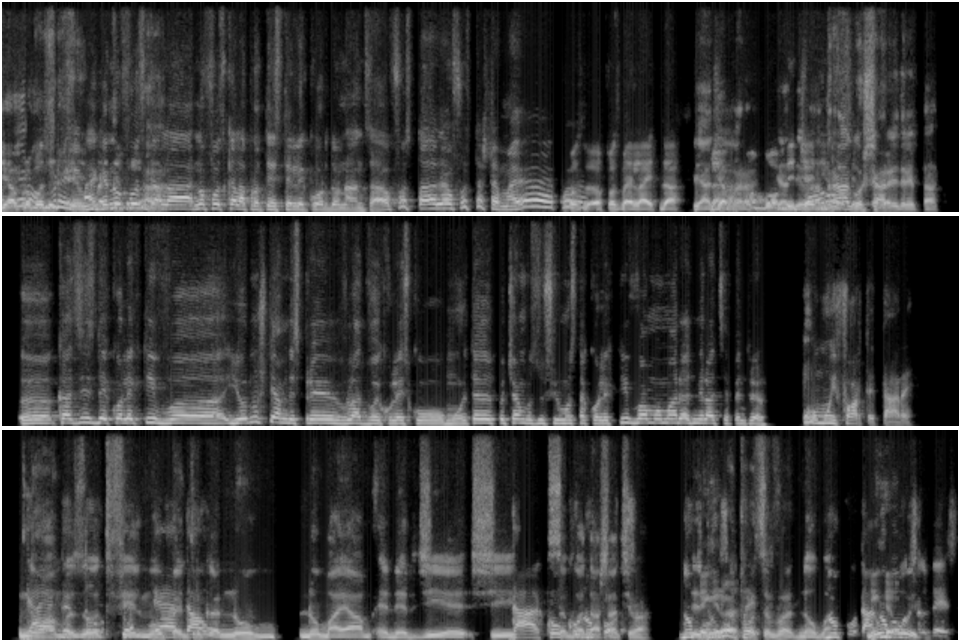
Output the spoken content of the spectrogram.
Și apropo de ce- Hai că nu a fost Da. ca la, nu a fost ca la protestele cu ordonanța. Au fost, ale au fost așa mai... A, A fost, a fost mai light, da. E Da, adevărat. Bob, e de ce ai adevărat. zis? Dragoș are dreptate. Uh, Că a zis de colectiv, uh, eu nu știam despre Vlad Voiculescu multe, după ce am văzut filmul ăsta colectiv, am o mare admirație pentru el. Omul e foarte tare. Nu De-aia am de văzut tot- filmul de-aia pentru dau- că nu, nu mai am energie și Da, să Cucu, văd nu așa poți. ceva. Nu Deci poți nu să pot vezi. să văd, nu mai. Nu, po- dar Nu nu mă poți uit. să-l vezi.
